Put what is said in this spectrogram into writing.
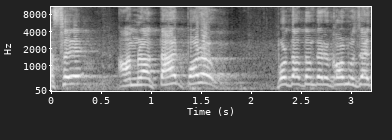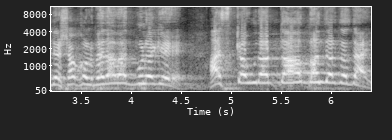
আছে, আমরা তারপরেও প্রজাতন্ত্রের কর্মচারীদের সকল ভেদাভেদ ভুলে গিয়ে আজকে উদার্ত আহ্বান জানাতে চাই।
